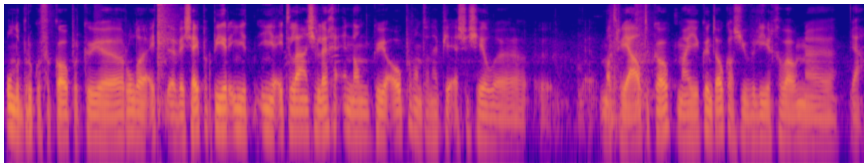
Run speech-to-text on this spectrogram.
onderbroekenverkoper kun je rollen eh, wc-papier in je, in je etalage leggen en dan kun je open, want dan heb je essentieel eh, materiaal te koop. Maar je kunt ook als juwelier gewoon ja,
